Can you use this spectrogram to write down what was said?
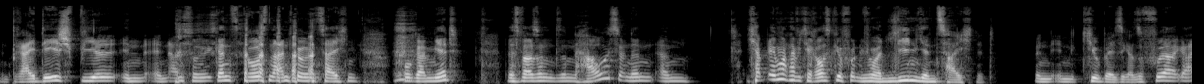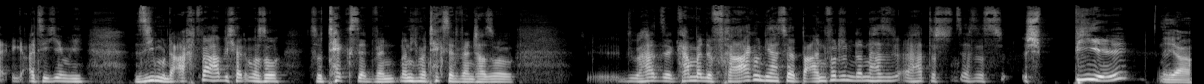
ein 3D-Spiel in, in Anführungs ganz großen Anführungszeichen programmiert. Das war so ein, so ein Haus und dann, ähm, ich habe irgendwann habe ich herausgefunden, wie man Linien zeichnet in, in QBasic. Also früher, als ich irgendwie sieben oder acht war, habe ich halt immer so so Text-Adventure, noch nicht mal Text-Adventure, so du hast, kam mal eine Frage und die hast du halt beantwortet und dann hast, du- hat das, das, das Spiel Ja. ja hat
